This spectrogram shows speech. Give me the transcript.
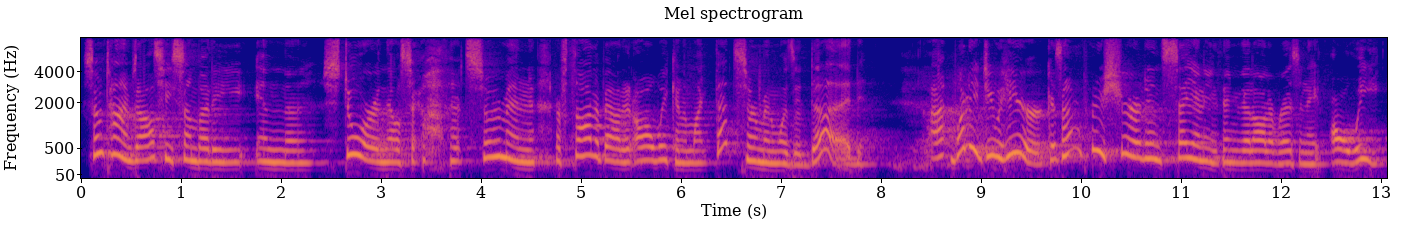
Sometimes I'll see somebody in the store and they'll say, Oh, that sermon, I've thought about it all week. And I'm like, That sermon was a dud. I, what did you hear? Because I'm pretty sure I didn't say anything that ought to resonate all week.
